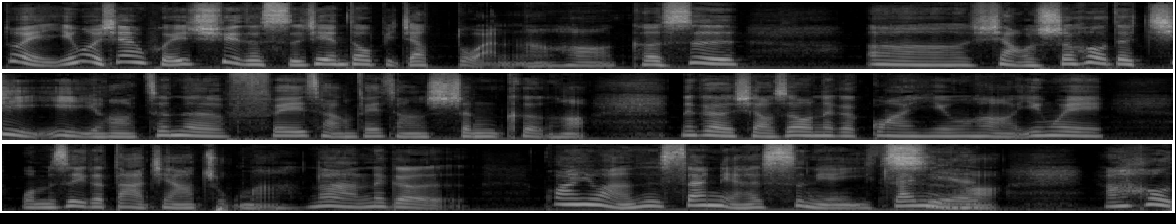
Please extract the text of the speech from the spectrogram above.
对，因为我现在回去的时间都比较短了哈。可是，呃，小时候的记忆哈，真的非常非常深刻哈。那个小时候那个挂香哈，因为我们是一个大家族嘛，那那个挂香好像是三年还是四年一次哈，然后。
